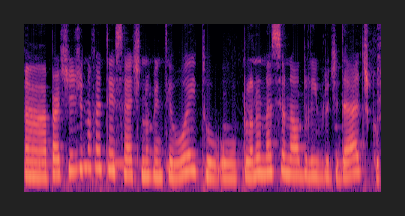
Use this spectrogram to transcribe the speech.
A partir de 97 e 98, o Plano Nacional do Livro Didático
